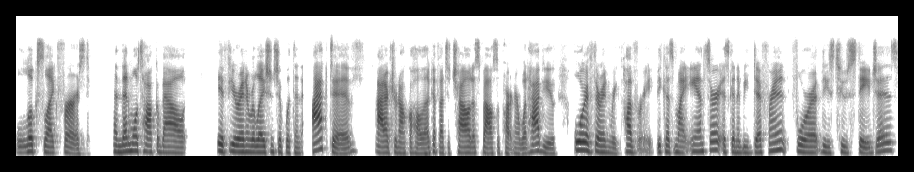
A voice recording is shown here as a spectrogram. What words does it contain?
looks like first and then we'll talk about if you're in a relationship with an active addict or an mm-hmm. alcoholic, if that's a child, a spouse, a partner, what have you, or if they're in recovery, because my answer is going to be different for these two stages.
